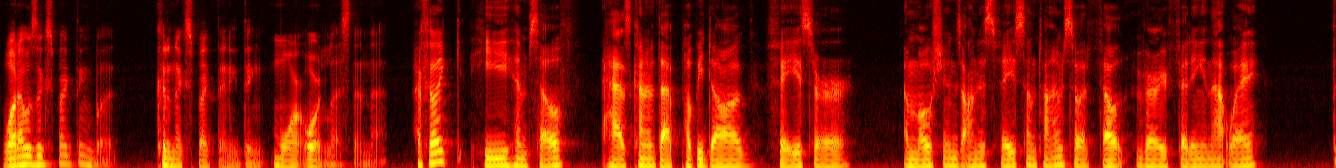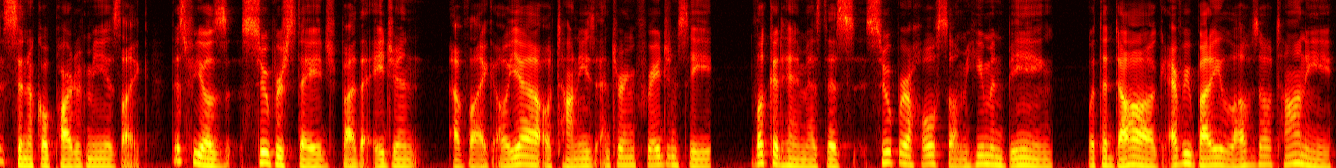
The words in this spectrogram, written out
what I was expecting, but couldn't expect anything more or less than that. I feel like he himself has kind of that puppy dog face or emotions on his face sometimes, so it felt very fitting in that way. The cynical part of me is like, this feels super staged by the agent of like, oh yeah, Ohtani's entering free agency look at him as this super wholesome human being with a dog. Everybody loves Ohtani.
